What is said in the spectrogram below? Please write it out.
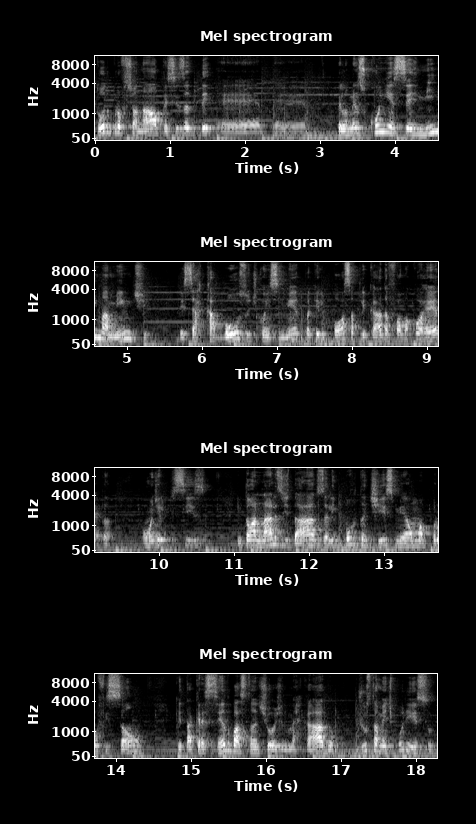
todo profissional precisa de, é, é, pelo menos conhecer minimamente esse arcabouço de conhecimento para que ele possa aplicar da forma correta, onde ele precisa. Então, a análise de dados é importantíssima e é uma profissão que está crescendo bastante hoje no mercado, justamente por isso,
